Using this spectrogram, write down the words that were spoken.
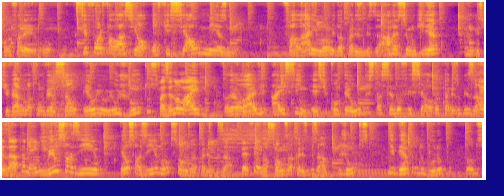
como eu falei, o- se for falar assim, ó, oficial mesmo, falar em nome do Aquarismo Bizarro é se um dia estiver numa convenção, eu e o Will juntos, Fazendo live. fazendo live, aí sim, este conteúdo está sendo oficial do Aquarismo Bizarro. O Exatamente. Will sozinho, eu sozinho não somos o Aquarismo Bizarro. Perfeito. Nós somos o Aquarismo Bizarro juntos e dentro do grupo todos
